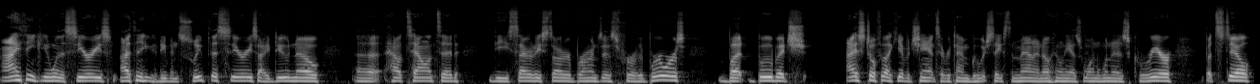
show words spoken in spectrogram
I think you can win the series. I think you could even sweep this series. I do know uh, how talented the Saturday starter Burnes is for the Brewers, but Bubic, I still feel like you have a chance every time Bubic takes the mound. I know he only has one win in his career, but still,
